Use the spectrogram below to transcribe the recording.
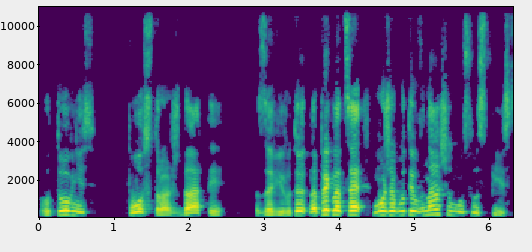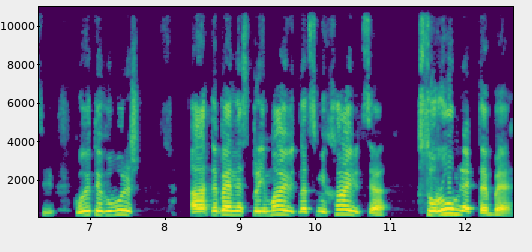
готовність постраждати за віру. То, наприклад, це може бути в нашому суспільстві, коли ти говориш, а тебе не сприймають, надсміхаються, соромлять тебе.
